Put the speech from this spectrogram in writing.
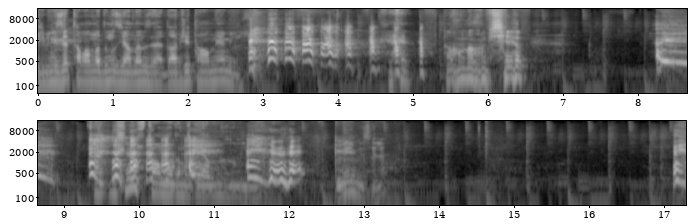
Ücreti. Birbirinize tamamladığınız yanlarınız neler? Daha bir şey tamamlayamıyoruz. Yani tamamlanan bir şey yok. Sen düşünüyor musun tamamladığımız bir yanımız olduğunu? Evet. Ne mesela?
